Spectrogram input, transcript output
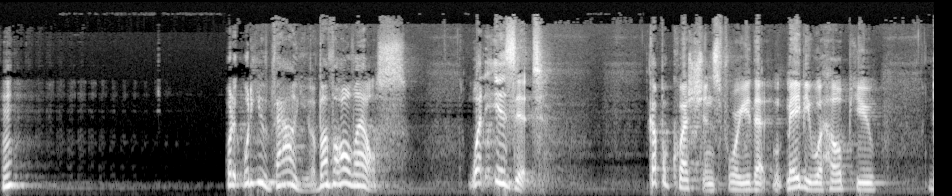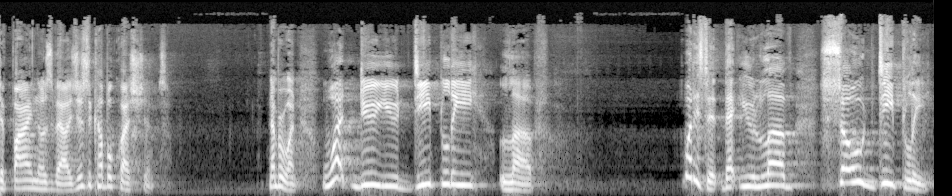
Hmm? What, what do you value above all else? What is it? A couple questions for you that maybe will help you define those values. Just a couple questions. Number one, what do you deeply love? What is it that you love so deeply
